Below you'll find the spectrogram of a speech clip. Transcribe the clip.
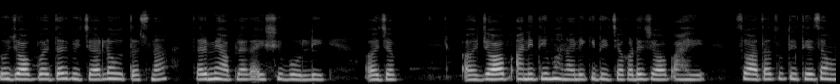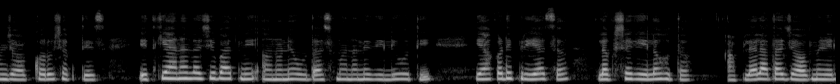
तू जॉबबद्दल विचारलं होतंस ना? तर मी आपल्या ताईशी बोलली. अजब जॉब आणि ती म्हणाली की तिच्याकडे जॉब आहे. सो आता तू तिथे जाऊन जॉब करू शकतेस. इतकी आनंदाची बातमी अनुने उदास मनाने दिली होती. याकडे प्रियाचं लक्ष गेलं होतं. आपल्याला आता जॉब मिळेल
